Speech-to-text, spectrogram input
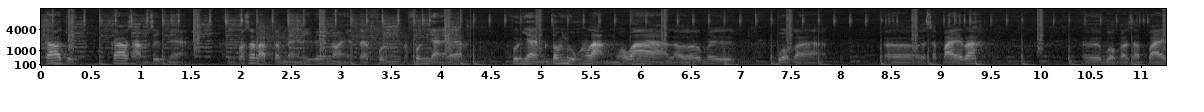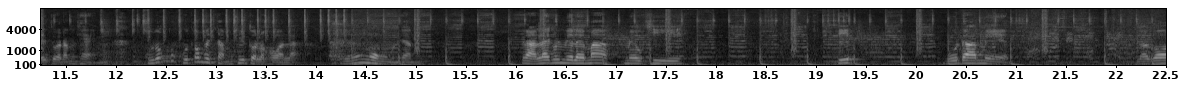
9.930 เนี่ย ผมก็สลับตำแหน่งนิดหน่อย แต่เฟิงเฟิงใหญ่แล้วเฟิงใหญ่มันต้องอยู่ข้างหลัง เพราะว่าเราต้องไม่บวกกับเอ่อสไปร์ป่ะเออบวกกับสไปร์ตัวน้ำแข็งกูต้องกูต้องไปจำชื่อตัวละครละกูก็งงเหมือนกันด่านแรกไม่มีอะไรมากเมลคีพิษบูดาเมจแล้วก็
